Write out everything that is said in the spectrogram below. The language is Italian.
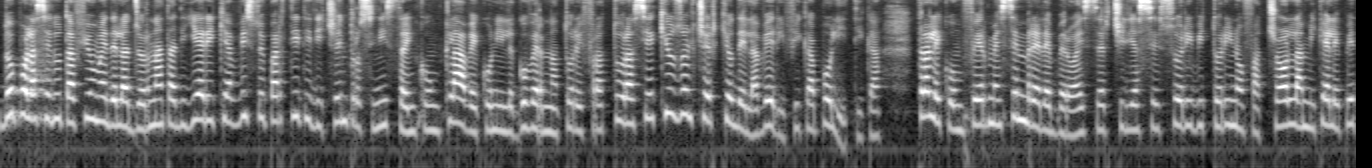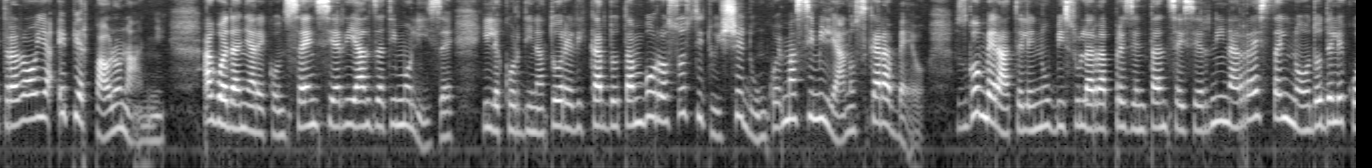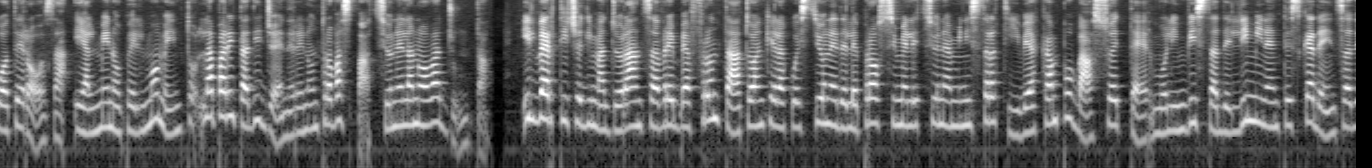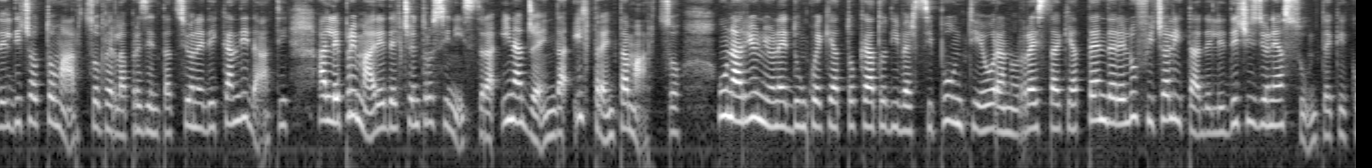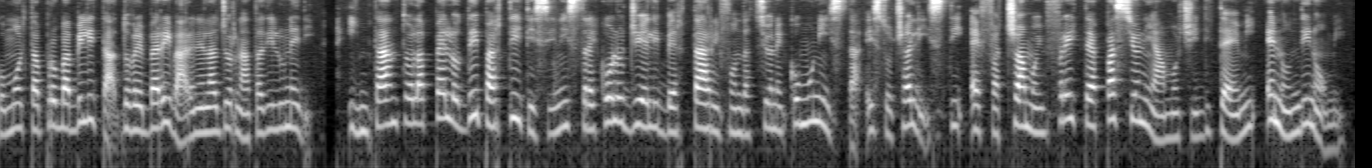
Dopo la seduta fiume della giornata di ieri che ha visto i partiti di centrosinistra in conclave con il governatore Frattura si è chiuso il cerchio della verifica politica. Tra le conferme sembrerebbero esserci gli assessori Vittorino Facciolla, Michele Petraroia e Pierpaolo Nagni. A guadagnare consensi è Rialzati Molise. Il coordinatore Riccardo Tamburro sostituisce dunque Massimiliano Scarabeo. Sgomberate le nubi sulla rappresentanza isernina resta il nodo delle quote rosa e almeno per il momento la parità di genere genere non trova spazio nella nuova giunta. Il vertice di maggioranza avrebbe affrontato anche la questione delle prossime elezioni amministrative a Campobasso e Termoli in vista dell'imminente scadenza del 18 marzo per la presentazione dei candidati alle primarie del centrosinistra in agenda il 30 marzo. Una riunione dunque che ha toccato diversi punti e ora non resta che attendere l'ufficialità delle decisioni assunte che con molta probabilità dovrebbe arrivare nella giornata di lunedì. Intanto l'appello dei partiti Sinistra Ecologia e Libertà, Rifondazione Comunista e Socialisti è facciamo in fretta e appassioniamoci di temi e non di nomi.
